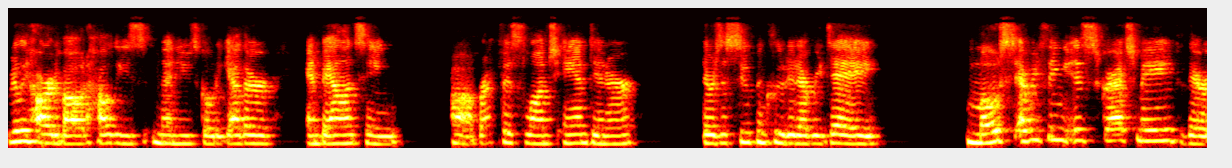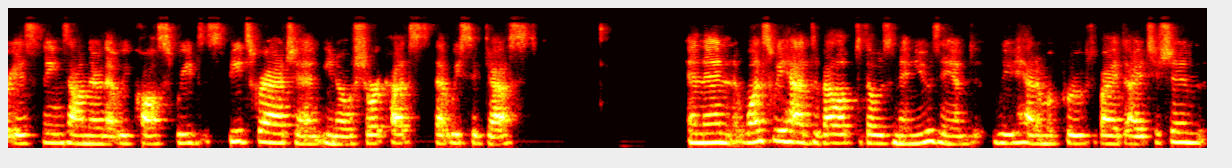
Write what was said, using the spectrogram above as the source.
really hard about how these menus go together and balancing uh, breakfast, lunch, and dinner. There's a soup included every day. Most everything is scratch made. There is things on there that we call speed, speed scratch and you know shortcuts that we suggest. And then once we had developed those menus and we had them approved by a dietitian,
